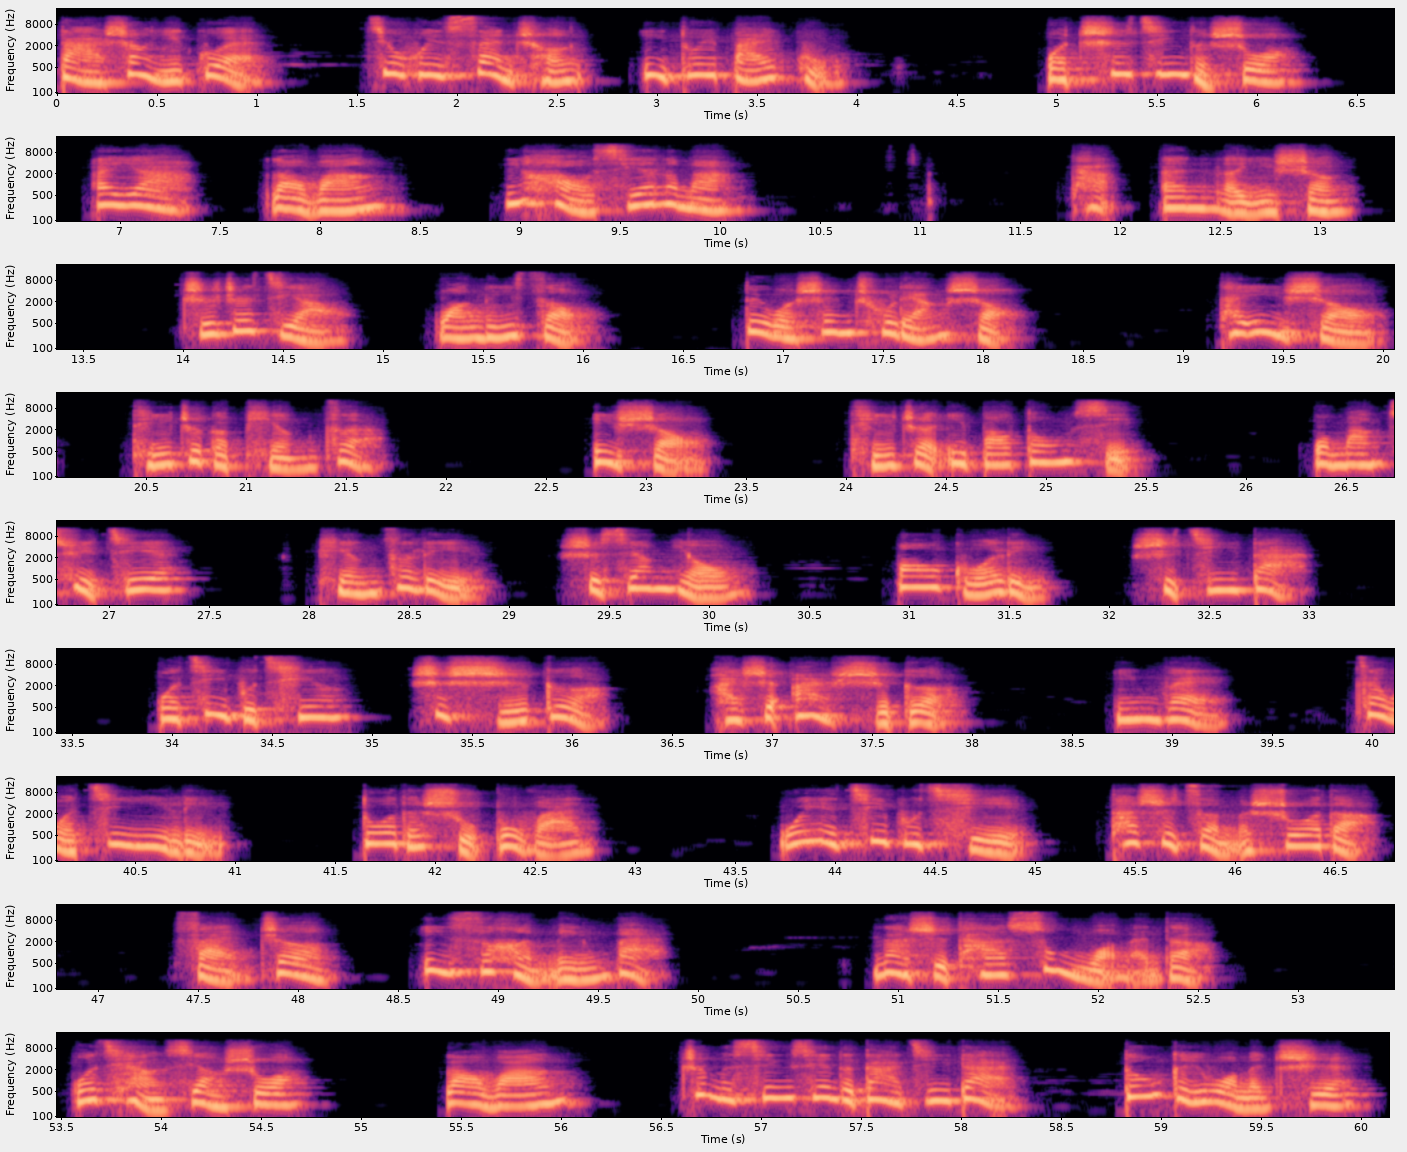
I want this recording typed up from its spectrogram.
打上一棍，就会散成一堆白骨。我吃惊地说：“哎呀，老王，你好些了吗？”他嗯了一声，直着脚往里走，对我伸出两手。他一手提着个瓶子，一手提着一包东西。我忙去接，瓶子里是香油，包裹里是鸡蛋，我记不清是十个还是二十个，因为在我记忆里多得数不完。我也记不起他是怎么说的，反正意思很明白，那是他送我们的。我抢笑说：“老王。”这么新鲜的大鸡蛋，都给我们吃。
